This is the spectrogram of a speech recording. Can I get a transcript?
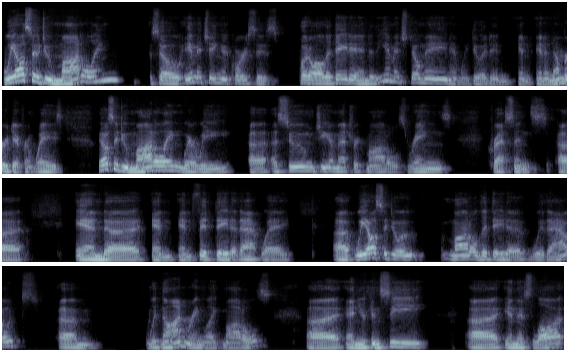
we also do modeling. So imaging, of course, is put all the data into the image domain, and we do it in, in, in a number of different ways. We also do modeling where we uh, assume geometric models, rings, crescents, uh, and, uh, and, and fit data that way. Uh, we also do model the data without, um, with non-ring like models. Uh, and you can see uh, in this law,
